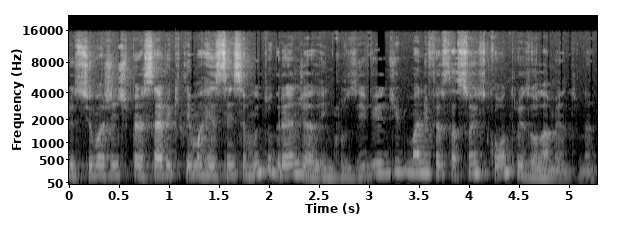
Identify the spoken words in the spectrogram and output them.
Criciúma a gente percebe que tem uma resistência muito grande, inclusive de manifestações contra o isolamento, né?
